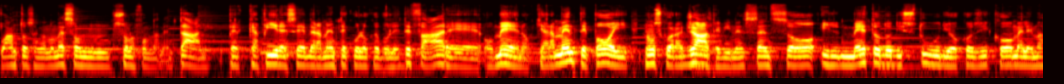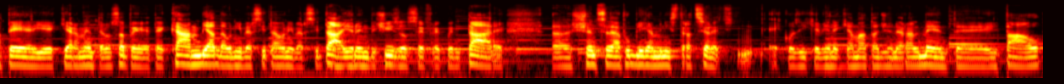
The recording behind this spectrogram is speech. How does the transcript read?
quanto secondo me son- sono fondamentali per capire se è veramente quello che volete fare o meno. Chiaramente poi non scoraggiatevi, nel senso il metodo di studio, così come le materie, chiaramente lo sapete, cambia da università a università. Io ero indeciso se frequentare eh, scienze della pubblica amministrazione, è così che viene chiamata generalmente il PAO,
